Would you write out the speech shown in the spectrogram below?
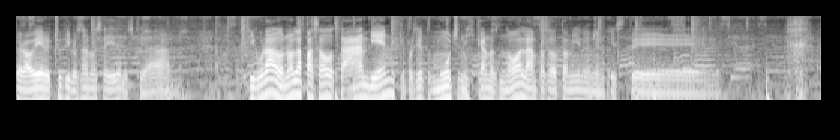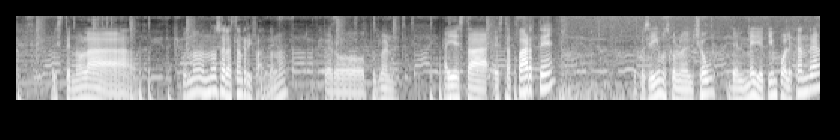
Pero a ver, el Chucky Lozano es ahí de los que ha figurado, no la ha pasado tan bien, que por cierto muchos mexicanos no la han pasado tan bien en el, este este no la pues no, no se la están rifando, ¿no? Pero pues bueno, ahí está esta parte. Y pues seguimos con lo del show del medio tiempo, Alejandra.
